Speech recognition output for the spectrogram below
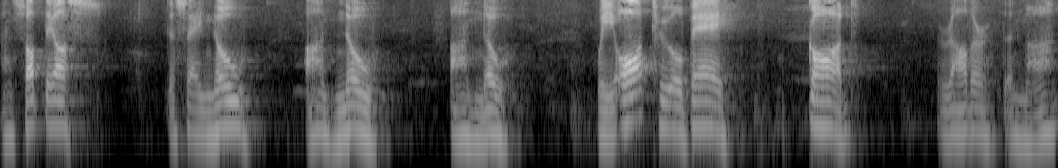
And it's up to us to say no and no and no. We ought to obey God rather than man.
